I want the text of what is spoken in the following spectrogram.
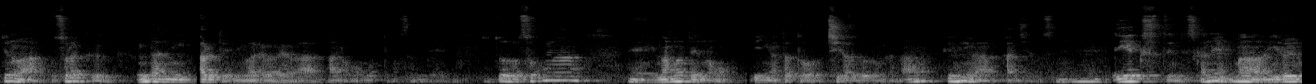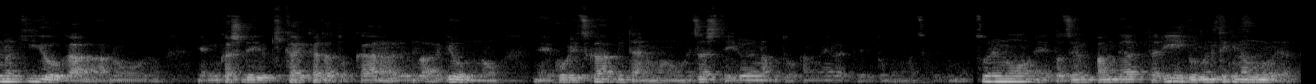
ていうのはおそらく分断にあるというふうに我々はあの思ってますんでちょっとそこが、えー、今までの B 型と違う部分かなっていうふうには感じてますね。DX っていうんですかね。まあいろいろな企業があの、昔でいう機械化だとかあるいは業務の、効率化みたいなものを目指していろいろなことを考えられていると思いますけれどもそれの、えーと全般であったり部分的なものであったり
